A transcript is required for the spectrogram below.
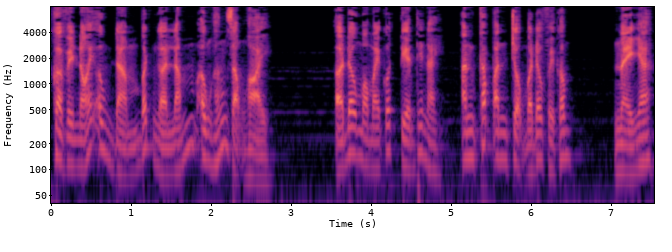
Khỏi phải nói ông Đàm bất ngờ lắm, ông hắng giọng hỏi. Ở đâu mà mày có tiền thế này? Ăn cắp ăn trộm ở đâu phải không? Này nha,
